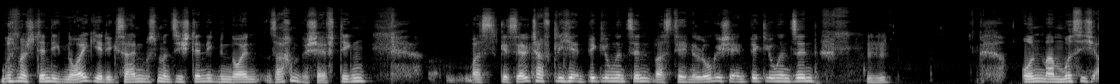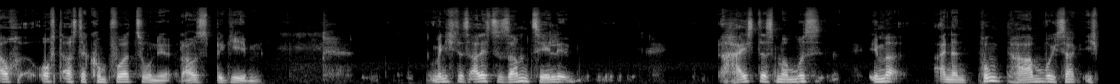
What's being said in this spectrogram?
muss man ständig neugierig sein, muss man sich ständig mit neuen Sachen beschäftigen, was gesellschaftliche Entwicklungen sind, was technologische Entwicklungen sind. Mhm. Und man muss sich auch oft aus der Komfortzone rausbegeben. Wenn ich das alles zusammenzähle, heißt das, man muss immer einen Punkt haben, wo ich sage, ich,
